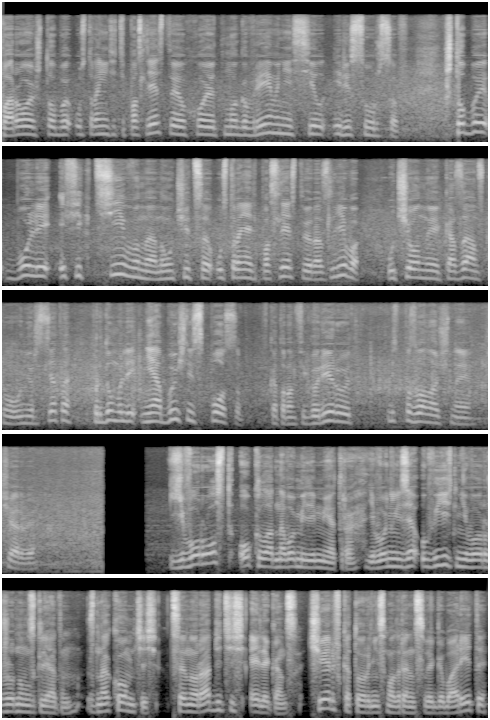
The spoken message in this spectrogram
Порой, чтобы устранить эти последствия, уходит много времени, сил и ресурсов. Чтобы более эффективно научиться устранять последствия разлива, ученые Казанского университета придумали необычный способ, в котором фигурируют беспозвоночные черви. Его рост около 1 мм. Его нельзя увидеть невооруженным взглядом. Знакомьтесь, Ценорабдитис элеганс. Червь, который, несмотря на свои габариты,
